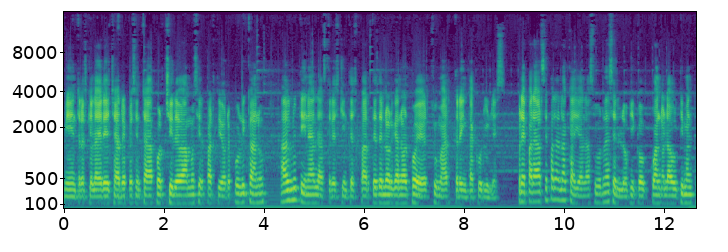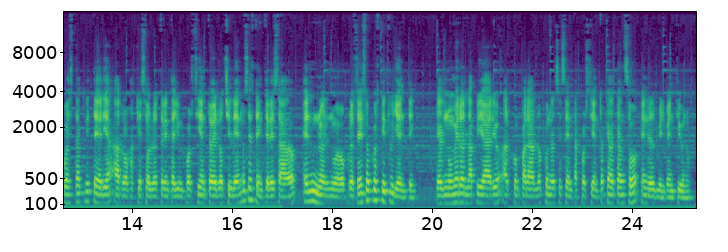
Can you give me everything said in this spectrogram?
mientras que la derecha representada por Chile Vamos y el Partido Republicano aglutina las tres quintas partes del órgano al poder sumar 30 curules. Prepararse para la caída de las urnas es lógico cuando la última encuesta criteria arroja que solo el 31% de los chilenos está interesado en el nuevo proceso constituyente. El número es lapidario al compararlo con el 60% que alcanzó en el 2021.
